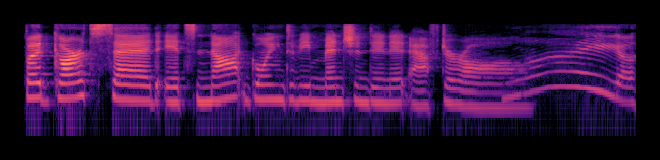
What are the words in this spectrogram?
But Garth said it's not going to be mentioned in it after all. Why?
